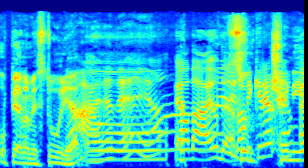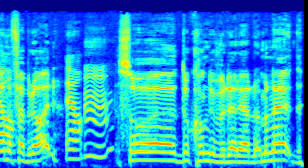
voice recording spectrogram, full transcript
opp gjennom historien? Er det det? Ja. Ja, det er jo det, da. Så Sikkert, ja. 29. Ja. februar, Ja. så eh, da kan du vurdere det. Men jeg,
